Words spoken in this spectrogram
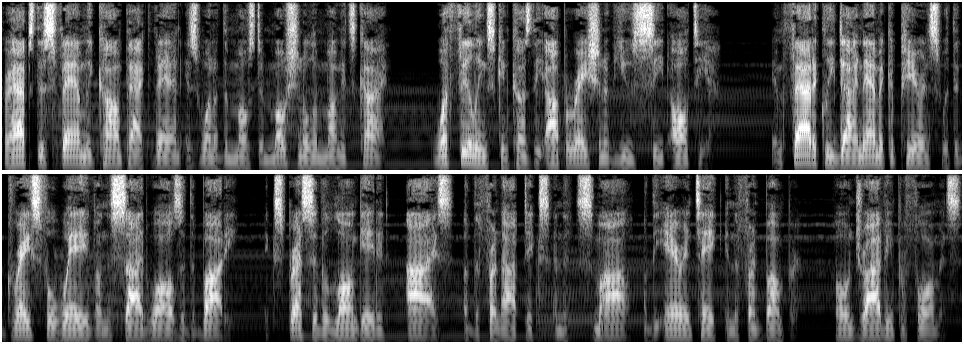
Perhaps this family compact van is one of the most emotional among its kind. What feelings can cause the operation of used seat Altea? Emphatically dynamic appearance with a graceful wave on the side walls of the body, expressive elongated eyes of the front optics and the smile of the air intake in the front bumper. Own driving performance.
